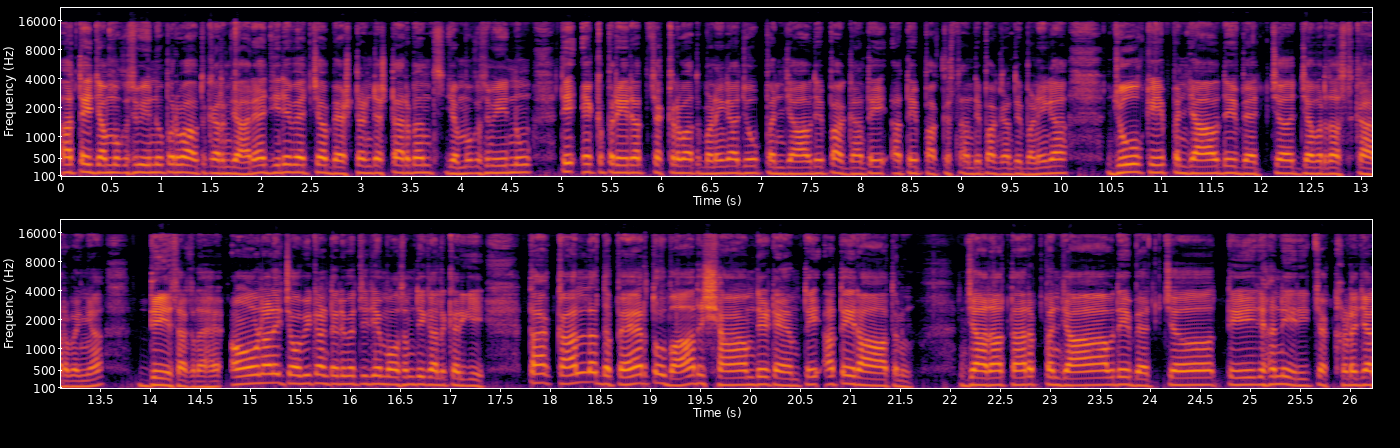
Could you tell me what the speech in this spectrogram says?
ਅਤੇ ਜੰਮੂ ਕਸ਼ਮੀਰ ਨੂੰ ਪ੍ਰਭਾਵਿਤ ਕਰਨ ਜਾ ਰਿਹਾ, ਜਿਹਦੇ ਵਿੱਚ ਵੈਸਟਰਨ ਡਿਸਟਰਬੈਂਸ ਜੰਮੂ ਕਸ਼ਮੀਰ ਨੂੰ ਤੇ ਇੱਕ ਪ੍ਰੇਰਿਤ ਚੱਕਰਵਾਤ ਬਣੇਗਾ ਜੋ ਪੰਜਾਬ ਦੇ ਭਾਗਾਂ ਤੇ ਅਤੇ ਪਾਕਿਸਤਾਨ ਦੇ ਭਾਗਾਂ ਤੇ ਬਣੇਗਾ, ਜੋ ਕਿ ਪੰਜਾਬ ਦੇ ਵਿੱਚ ਜ਼ਬਰਦਸਤ ਕਾਰਵਾਈਆਂ ਦੇ ਸਕਦਾ ਹੈ। ਆਉਣ ਵਾਲੇ 24 ਘੰਟੇ ਦੇ ਵਿੱਚ ਜੇ ਮੌਸਮ ਦੀ ਗੱਲ ਕਰੀਏ, ਤਾਂ ਕੱਲ ਦੁਪਹਿਰ ਤੋਂ ਬਾਅਦ ਸ਼ਾਮ ਦੇ ਟਾਈਮ ਤੇ ਅਤੇ ਰਾਤ ਨੂੰ ਜ਼ਿਆਦਾਤਰ ਪੰਜਾਬ ਦੇ ਵਿੱਚ ਤੇਜ਼ ਹਨੇਰੀ, ਝੱਖੜ ਜਾਂ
